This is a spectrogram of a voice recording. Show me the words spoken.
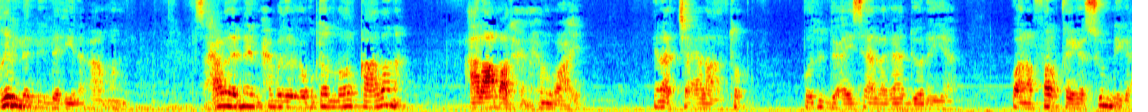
gilla liladiina aamanuu saxaabada nabi maxamed oo cuqdad loo qaadana calaamaad xunxun waaye inaad jeclaato ood u ducaysaa lagaa doonayaa waana farqiga sunniga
